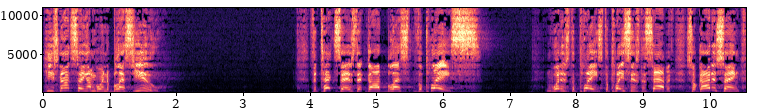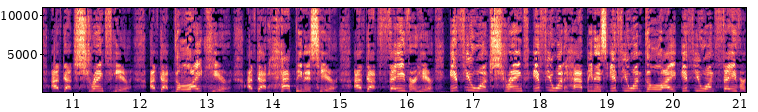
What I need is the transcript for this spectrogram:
He's not saying, I'm going to bless you. The text says that God blessed the place. And what is the place? The place is the Sabbath. So God is saying, I've got strength here. I've got delight here. I've got happiness here. I've got favor here. If you want strength, if you want happiness, if you want delight, if you want favor,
